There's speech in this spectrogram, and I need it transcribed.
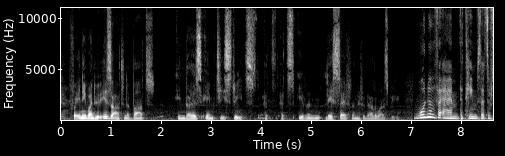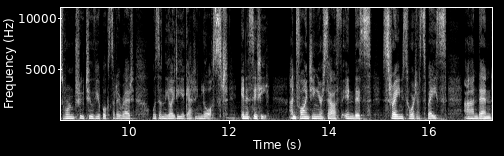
Yeah. For anyone who is out and about in those empty streets, it's, it's even less safe than it would otherwise be. One of um, the themes that's run through two of your books that I read was on the idea of getting lost in a city and finding yourself in this strange sort of space and then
